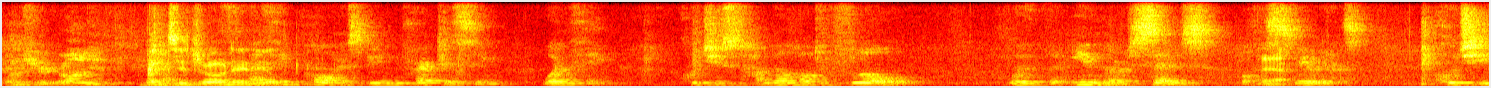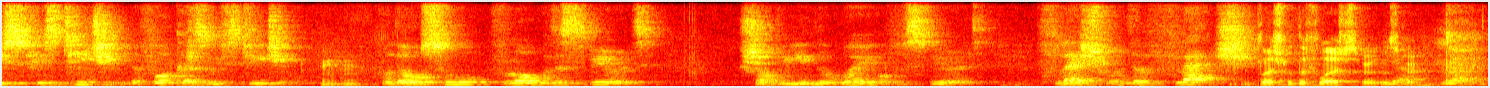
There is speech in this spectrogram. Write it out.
Once you're drawn in. Once you're drawn in, I you'll. think Paul has been practicing one thing, which is how- know how to flow with the inner sense of the Yeah. Spirit, which is his teaching, the focus of his teaching. Mhm. For those who flow with the Spirit shall be in the way of the Spirit. Flesh with the flesh. Flesh with the flesh, spirit with the Yeah, spirit. right.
